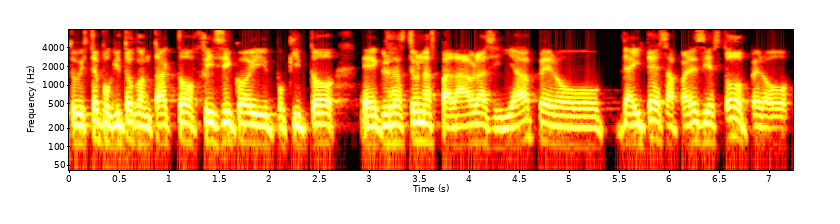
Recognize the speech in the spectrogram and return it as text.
tuviste poquito contacto físico y poquito eh, cruzaste unas palabras y ya, pero de ahí te desaparece y es todo, pero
